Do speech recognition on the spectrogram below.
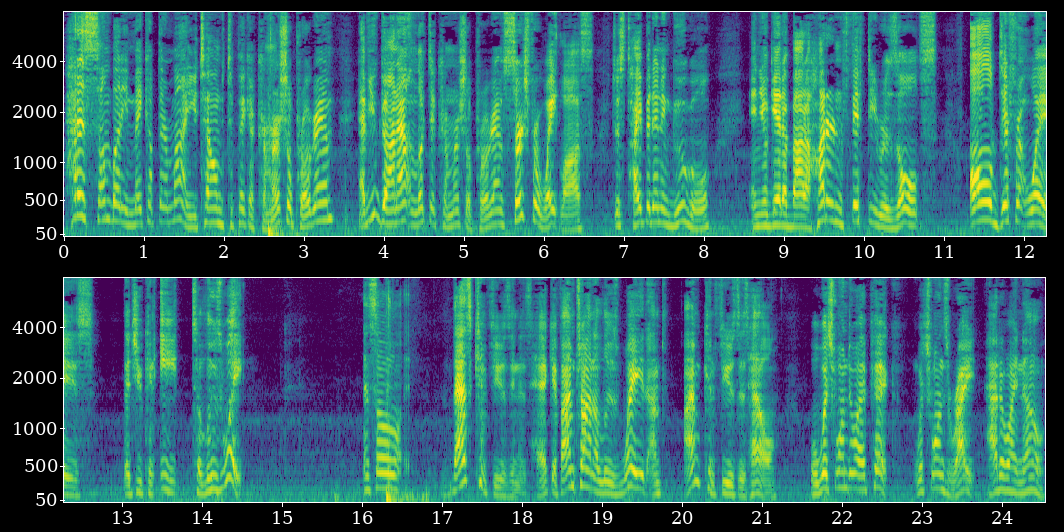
How does somebody make up their mind? You tell them to pick a commercial program? Have you gone out and looked at commercial programs? Search for weight loss. Just type it in in Google and you'll get about 150 results, all different ways that you can eat to lose weight. And so that's confusing as heck. If I'm trying to lose weight, I'm I'm confused as hell. Well, which one do I pick? Which one's right? How do I know?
